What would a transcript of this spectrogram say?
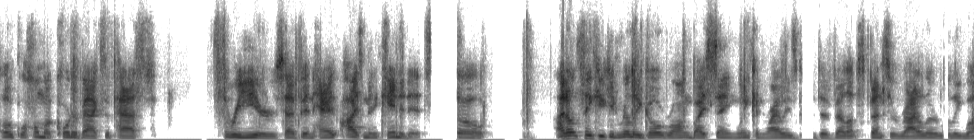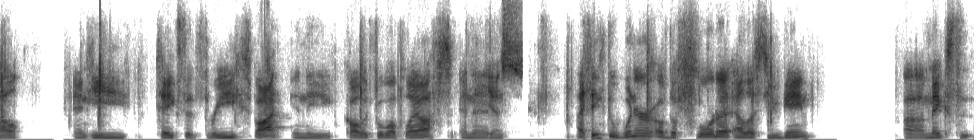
Oklahoma quarterbacks the past three years have been Heisman candidates. So I don't think you can really go wrong by saying Lincoln Riley's going to develop Spencer Rattler really well, and he takes the three spot in the college football playoffs. And then yes. I think the winner of the Florida LSU game uh, makes the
